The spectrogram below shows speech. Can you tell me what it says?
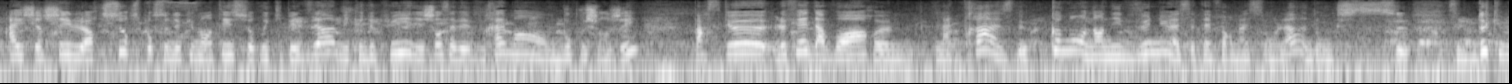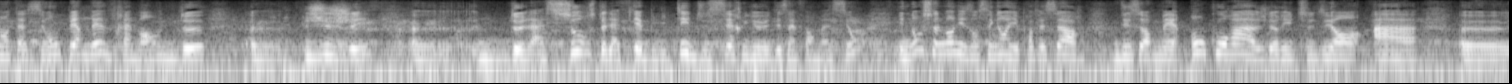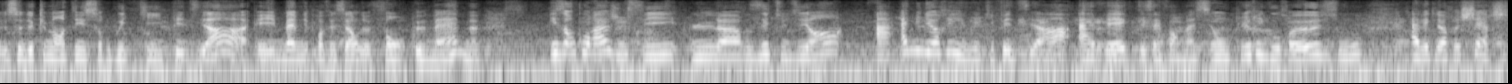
aillent chercher leurs sources pour se documenter sur Wikipédia, mais que depuis, les choses avaient vraiment beaucoup changé parce que le fait d'avoir euh, la trace de comment on en est venu à cette information-là, donc cette documentation permet vraiment de euh, juger euh, de la source, de la fiabilité, du sérieux des informations. Et non seulement les enseignants et les professeurs désormais encouragent leurs étudiants à se documenter sur Wikipédia, et même les professeurs le font eux-mêmes, ils encouragent aussi leurs étudiants à améliorer Wikipédia avec des informations plus rigoureuses ou avec leurs recherches.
